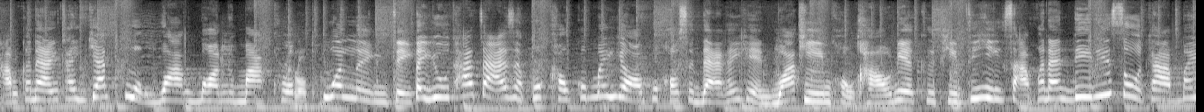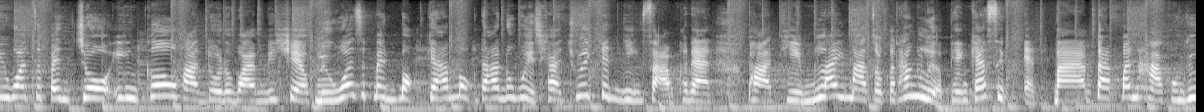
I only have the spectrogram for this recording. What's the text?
3 คะแนนค่ะ ยัดห่วงวางบอลมาครบถ้วนเลยจริงๆ แต่ยูท่าแจ๊สเนี่ยพวกเขาก็ไม่ยอม พวกเขาแสดงให้เห็นว่าทีมของเขาเนี่ย คือทีมที่ยิง 3 คะแนนดีที่สุดค่ะ ไม่ว่าจะเป็นโจอิงเกิลค่ะโดนแวนมิเชลหรือว่าจะเป็นบอกยานบอกดาโนวิชค่ะช่วยกันยิง 3 คะแนนพาทีมไล่มาจนกระทั่งเหลือเพียงแค่ 11แต้มแต่ปัญหาของยู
